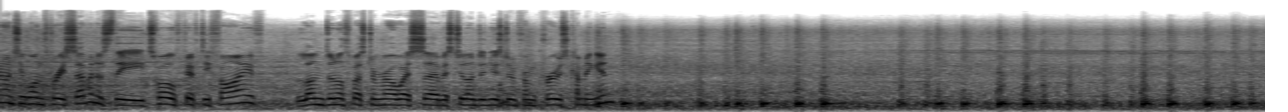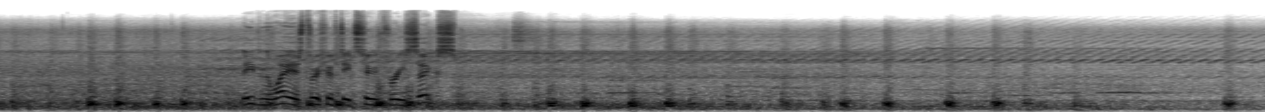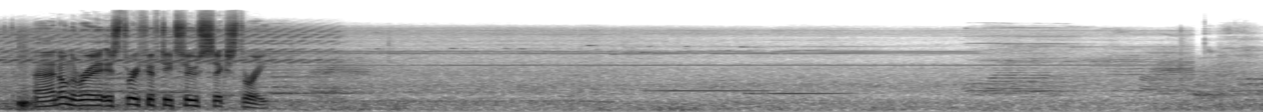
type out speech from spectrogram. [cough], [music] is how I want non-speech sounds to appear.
Three ninety one three seven is the twelve fifty five London North Western Railway service to London Euston from Crewe coming in. Leading the way is 352.36. And on the rear is 352.63.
